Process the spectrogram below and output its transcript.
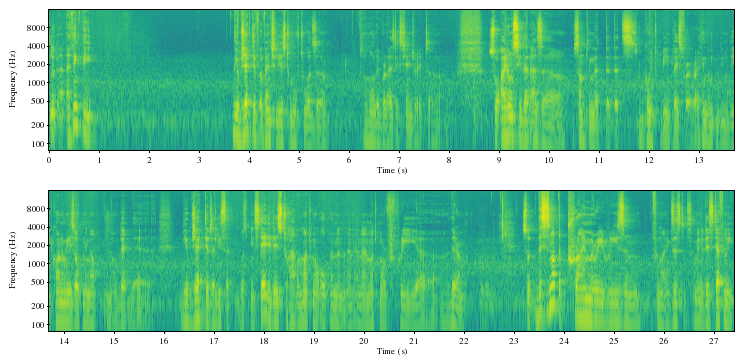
Look, I think the the objective eventually is to move towards a, a more liberalized exchange rate. Uh, so I don't see that as a, something that, that that's going to be in place forever. I think the, you know the economy is opening up. You know the, the, the objectives, at least that what's been stated, is to have a much more open and, and, and a much more free uh, dirham. Mm-hmm. So this is not the primary reason for my existence. I mean, it is definitely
